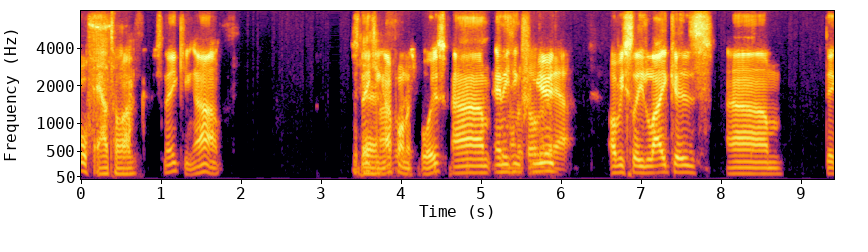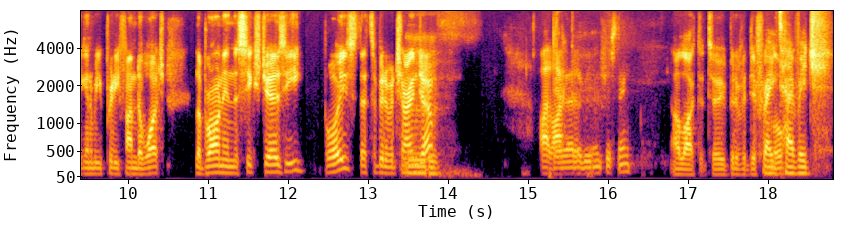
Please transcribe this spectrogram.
Oof, Our time. fuck, sneaking up, sneaking Yeah. up on us, boys. Um, anything from you? about. Obviously, Lakers. Um, they're going to be pretty fun to watch. LeBron in the six jersey, boys. That's a bit of a change up. Mm, I Yeah, like that'd it. be interesting. I liked it too. Bit of a different Great look. average.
